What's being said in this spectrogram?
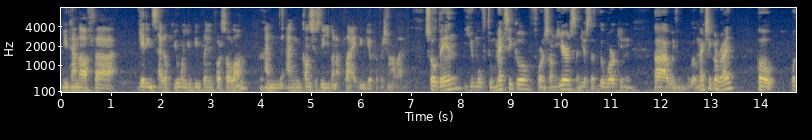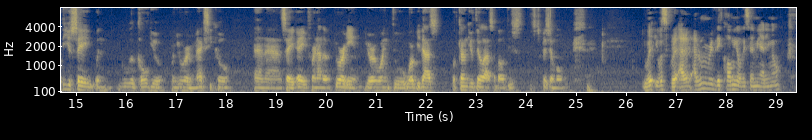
you kind of uh, get inside of you when you've been playing for so long, and and consciously you're gonna apply it in your professional life. So then you moved to Mexico for some years and you started working uh, with Google Mexico, right? Oh, what did you say when Google called you when you were in Mexico and uh, say, hey, Fernando, you are in, you're going to work with us. What can you tell us about this, this special moment? It It was great. I don't, I don't remember if they called me or they sent me an email,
